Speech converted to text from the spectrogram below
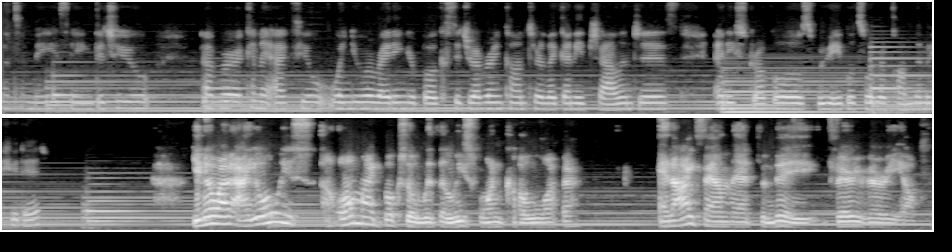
That's amazing. Did you ever can I ask you when you were writing your books, did you ever encounter like any challenges, any struggles? Were you able to overcome them if you did? You know what? I always, all my books are with at least one co author. And I found that for me very, very helpful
